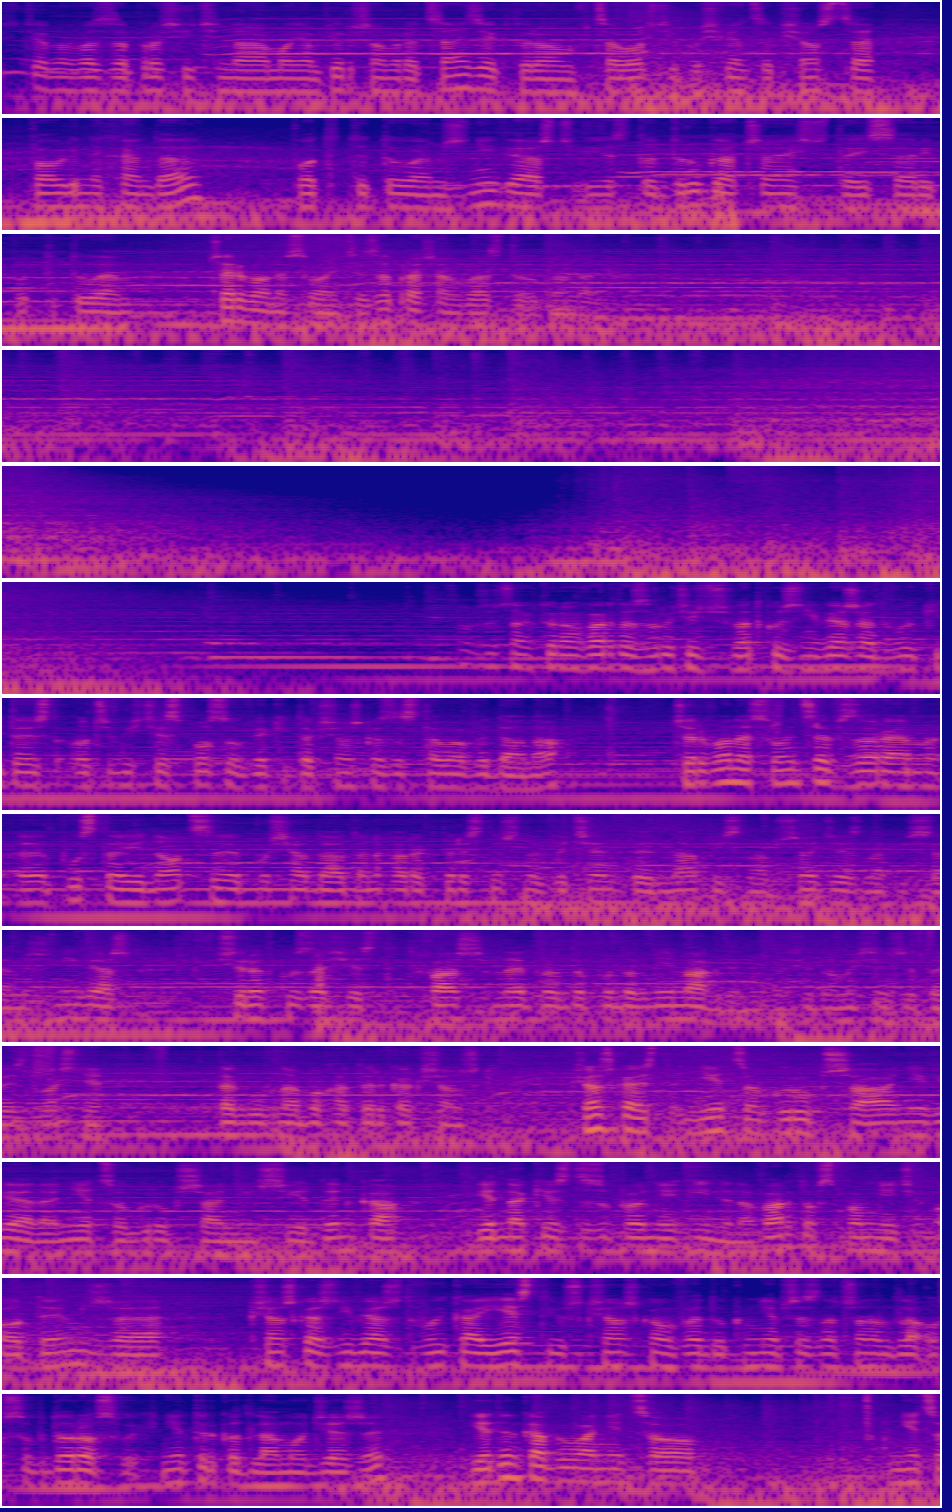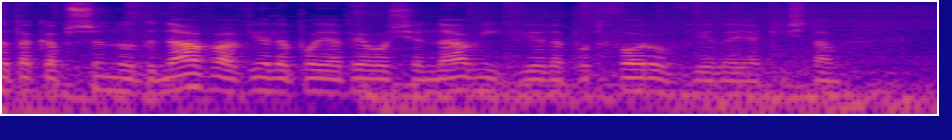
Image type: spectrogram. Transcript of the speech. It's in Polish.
Chciałbym Was zaprosić na moją pierwszą recenzję, którą w całości poświęcę książce Pauliny Händel pod tytułem Żniwiarz. Jest to druga część tej serii pod tytułem Czerwone Słońce. Zapraszam Was do oglądania. Rzecz, na którą warto zwrócić w przypadku Żniwiarza dwójki, to jest oczywiście sposób, w jaki ta książka została wydana. Czerwone Słońce wzorem e, pustej nocy posiada ten charakterystyczny wycięty napis na przedzie z napisem Żniwiarz. W środku zaś jest twarz najprawdopodobniej Magdy. Można się domyślić, że to jest właśnie ta główna bohaterka książki. Książka jest nieco grubsza, niewiele, nieco grubsza niż jedynka, jednak jest zupełnie inna. Warto wspomnieć o tym, że Książka Żniwiarz Dwójka jest już książką według mnie przeznaczoną dla osób dorosłych, nie tylko dla młodzieży. Jedynka była nieco, nieco taka przynudnawa, wiele pojawiało się nawik, wiele potworów, wiele jakichś tam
